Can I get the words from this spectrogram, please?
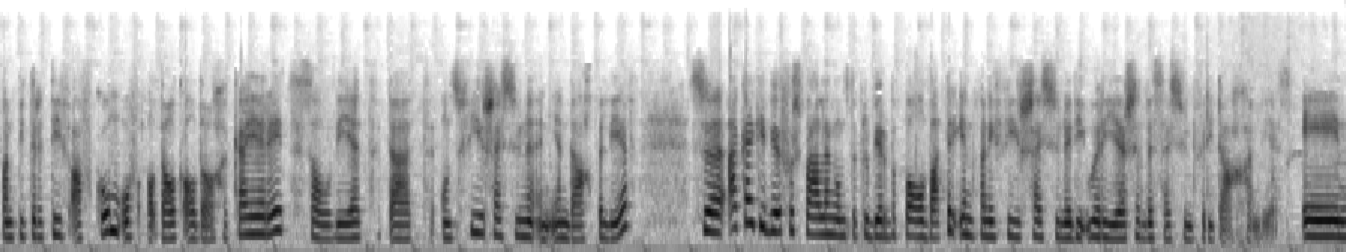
van Pietertief afkom of al, dalk al daar gekuier het, sal weet dat ons vier seisoene in een dag beleef. So ek kyk die weervoorspelling om te probeer bepaal watter een van die vier seisoene die oorheersende seisoen vir die dag gaan wees. En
